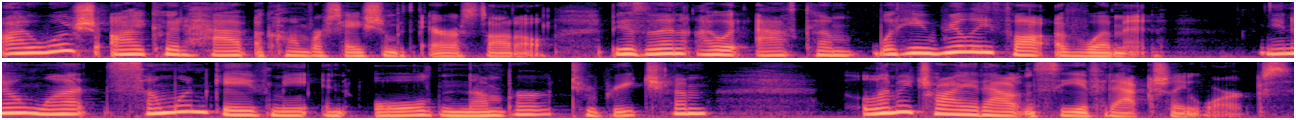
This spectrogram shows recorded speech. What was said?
I wish I could have a conversation with Aristotle because then I would ask him what he really thought of women. You know what? Someone gave me an old number to reach him. Let me try it out and see if it actually works.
